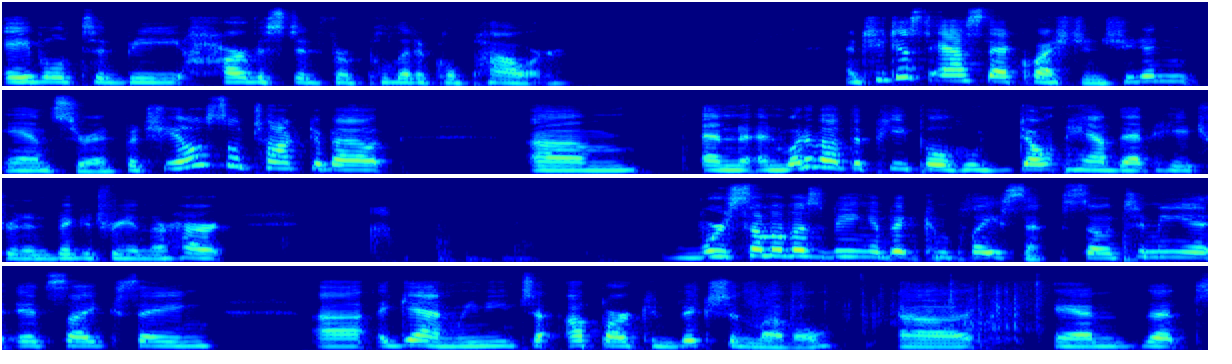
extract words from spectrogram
able to be harvested for political power. And she just asked that question. She didn't answer it, but she also talked about um, and and what about the people who don't have that hatred and bigotry in their heart? Were some of us being a bit complacent? So to me, it, it's like saying, uh, again, we need to up our conviction level, uh, and that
